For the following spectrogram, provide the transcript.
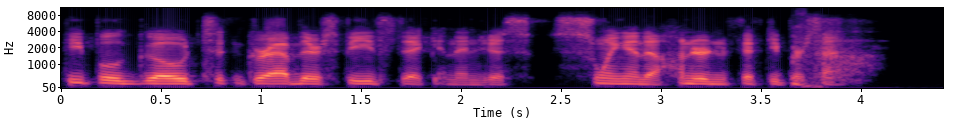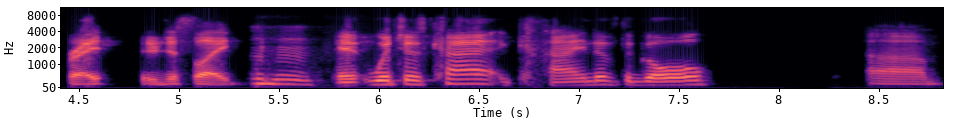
people go to grab their speed stick and then just swing it 150%, right? They're just like, mm-hmm. it, which is kind, kind of the goal. Um,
